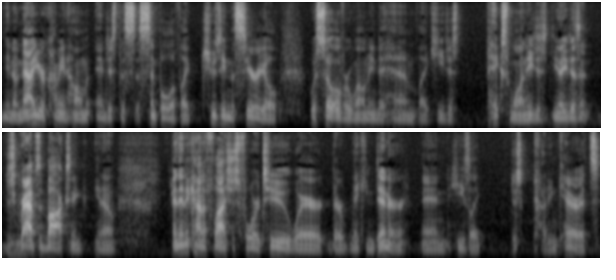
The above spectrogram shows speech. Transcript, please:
you know now you're coming home and just this simple of like choosing the cereal was so overwhelming to him. Like he just picks one. He just you know he doesn't just mm-hmm. grabs a box and he, you know and then it kind of flashes forward too, where they're making dinner, and he's like just cutting carrots,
